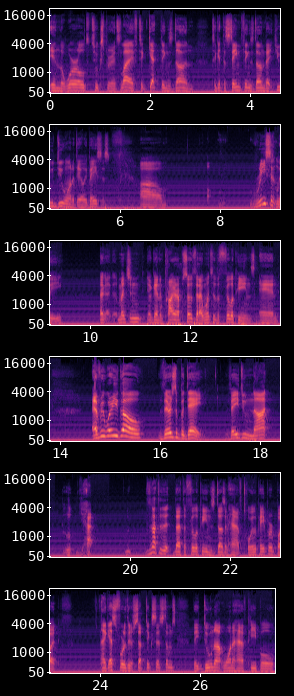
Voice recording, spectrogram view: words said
in the world to experience life, to get things done to get the same things done that you do on a daily basis. Um, recently, I mentioned again in prior episodes that I went to the Philippines, and everywhere you go, there's a bidet. They do not. Ha- it's not that, that the Philippines doesn't have toilet paper, but I guess for their septic systems, they do not want to have people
